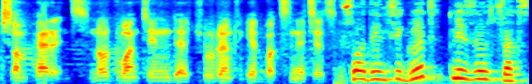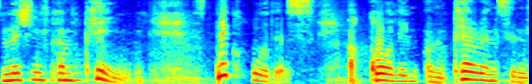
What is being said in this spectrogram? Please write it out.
some parents not wanting their children to get vaccinated. For the integrated measles vaccination campaign, stakeholders are calling on parents and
